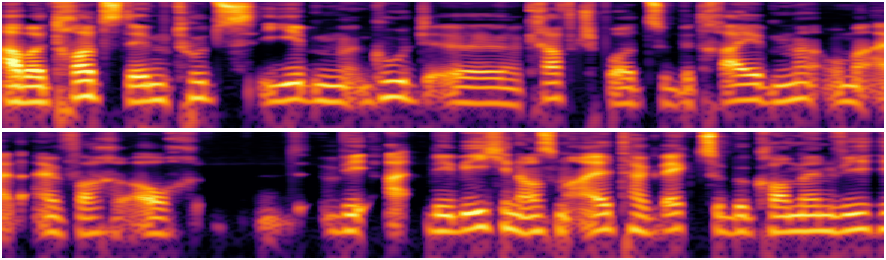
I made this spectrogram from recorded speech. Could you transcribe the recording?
Aber trotzdem tut es jedem gut, äh, Kraftsport zu betreiben, um halt einfach auch Wehwehchen aus dem Alltag wegzubekommen, wie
